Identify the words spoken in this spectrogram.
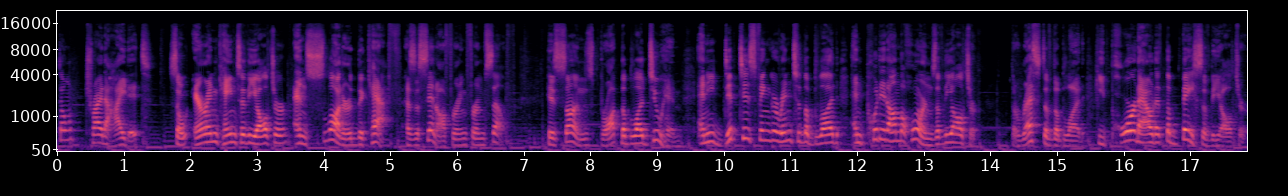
Don't try to hide it. So Aaron came to the altar and slaughtered the calf as a sin offering for himself. His sons brought the blood to him, and he dipped his finger into the blood and put it on the horns of the altar. The rest of the blood he poured out at the base of the altar.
